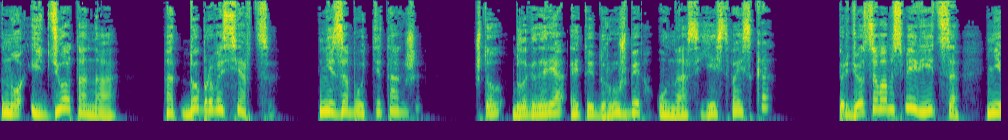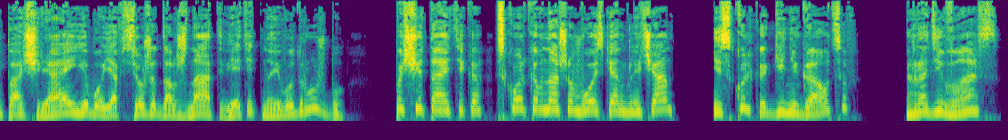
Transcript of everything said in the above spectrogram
Но идет она от доброго сердца. Не забудьте также, что благодаря этой дружбе у нас есть войска. Придется вам смириться. Не поощряя его, я все же должна ответить на его дружбу. Посчитайте-ка, сколько в нашем войске англичан и сколько генегауцев. Ради вас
